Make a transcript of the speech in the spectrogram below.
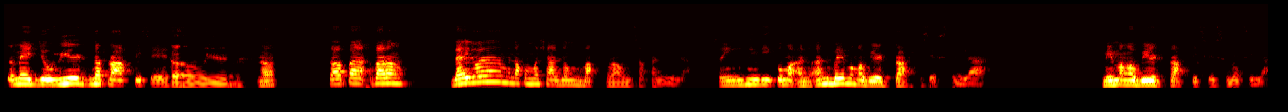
So medyo weird na practices. oh, weird. So pa- parang dahil wala naman ako masyadong background sa kanila. So hin- hindi ko maano, ano ba yung mga weird practices nila? May mga weird practices ba sila?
